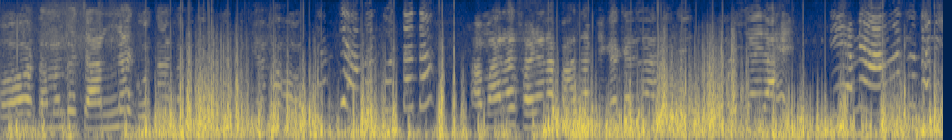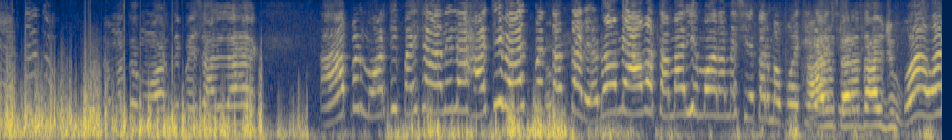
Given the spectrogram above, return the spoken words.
ઓ તમે તો ચાલ ના ગોતા તમે કેતો હો. અમારા ફળિયાના પાછા ભેગા કરેલા છે. લઈ લાહે. તમે તો મોરથી પૈસા લઈ લાહે. હારું, તરત આવજો. ઓહો,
